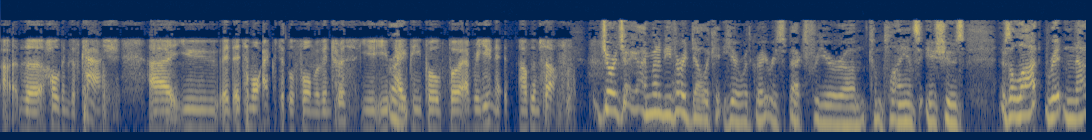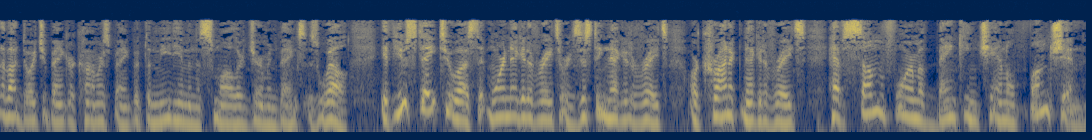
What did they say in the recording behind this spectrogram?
uh, the holdings of cash, uh, you it, it's a more equitable form of interest. You, you right. pay people for every unit of themselves. George, I'm going to be very delicate here with great respect for your um, compliance issues. There's a lot written not about Deutsche Bank or Commerzbank, but the medium and the smaller German banks as well. If you state to us that more negative rates or existing negative rates or chronic negative rates have some form of banking channel function,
